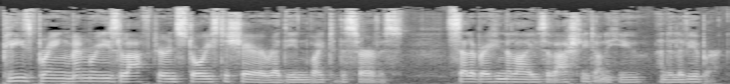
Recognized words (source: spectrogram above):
Please bring memories, laughter, and stories to share, read the invite to the service celebrating the lives of Ashley Donohoe and Olivia Burke.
